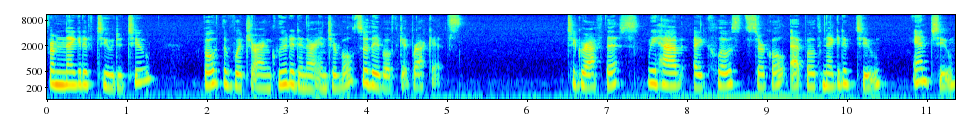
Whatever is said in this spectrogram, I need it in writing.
from negative 2 to 2, both of which are included in our interval, so they both get brackets. To graph this, we have a closed circle at both negative 2 and 2,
